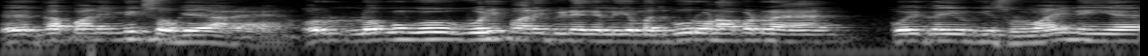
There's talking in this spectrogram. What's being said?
का पानी मिक्स हो होके आ रहा है और लोगों को वही पानी पीने के लिए मजबूर होना पड़ रहा है। कोई कहीं उनकी सुनवाई नहीं है।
